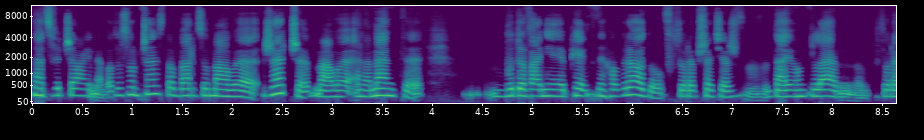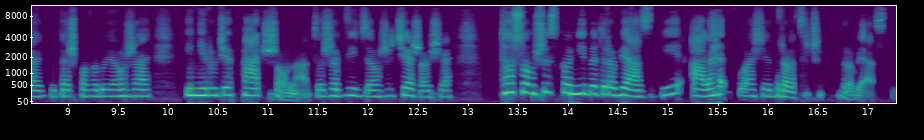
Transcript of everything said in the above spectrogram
nadzwyczajne, bo to są często bardzo małe rzeczy, małe elementy. Budowanie pięknych ogrodów, które przecież dają tlen, które też powodują, że inni ludzie patrzą na to, że widzą, że cieszą się. To są wszystko niby drobiazgi, ale właśnie drobiazgi.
